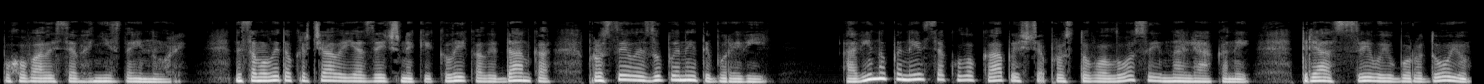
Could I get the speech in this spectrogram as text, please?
поховалися в гнізда й нори. Несамовито кричали язичники, кликали Данка, просили зупинити буревій. А він опинився коло капища, простоволосий, наляканий, тряс сивою бородою,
